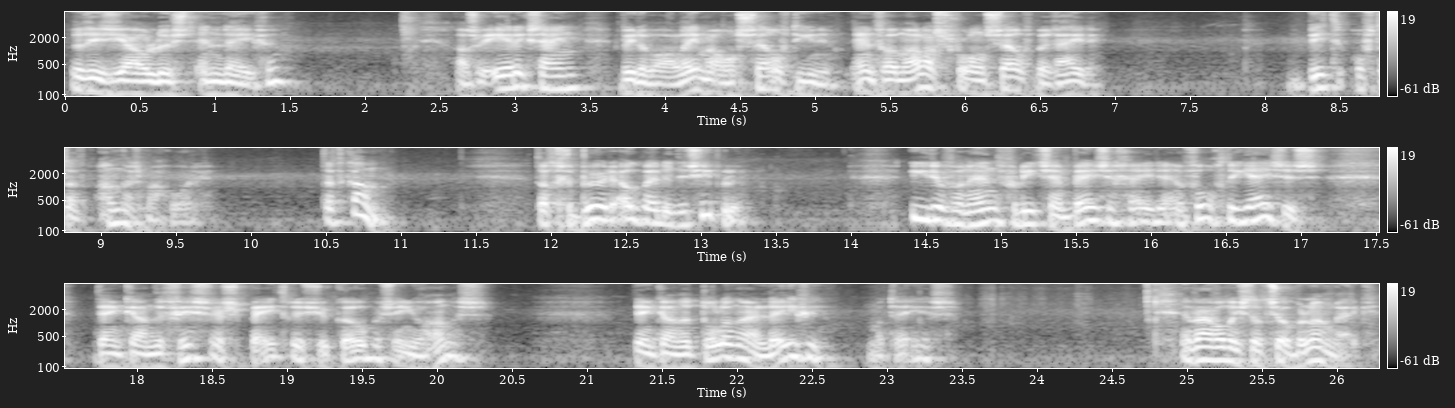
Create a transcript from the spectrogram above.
Dat is jouw lust en leven. Als we eerlijk zijn, willen we alleen maar onszelf dienen en van alles voor onszelf bereiden. Bid of dat anders mag worden. Dat kan. Dat gebeurde ook bij de discipelen. Ieder van hen verliet zijn bezigheden en volgde Jezus. Denk aan de vissers Petrus, Jacobus en Johannes. Denk aan de tollenaar Levi, Matthäus. En waarom is dat zo belangrijk?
